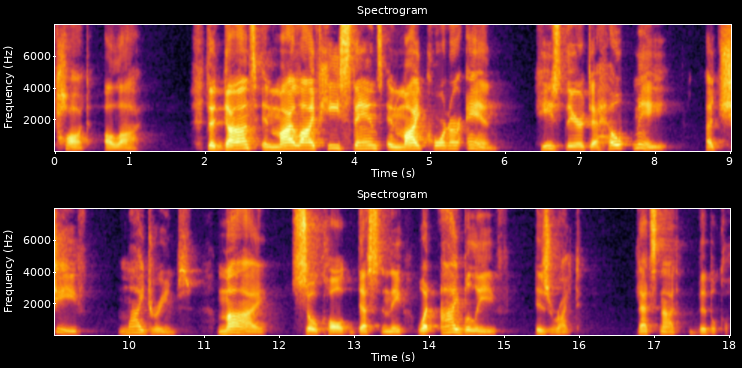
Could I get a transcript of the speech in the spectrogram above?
taught a lie. That God's in my life, He stands in my corner, and He's there to help me achieve my dreams, my so called destiny, what I believe is right. That's not biblical.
